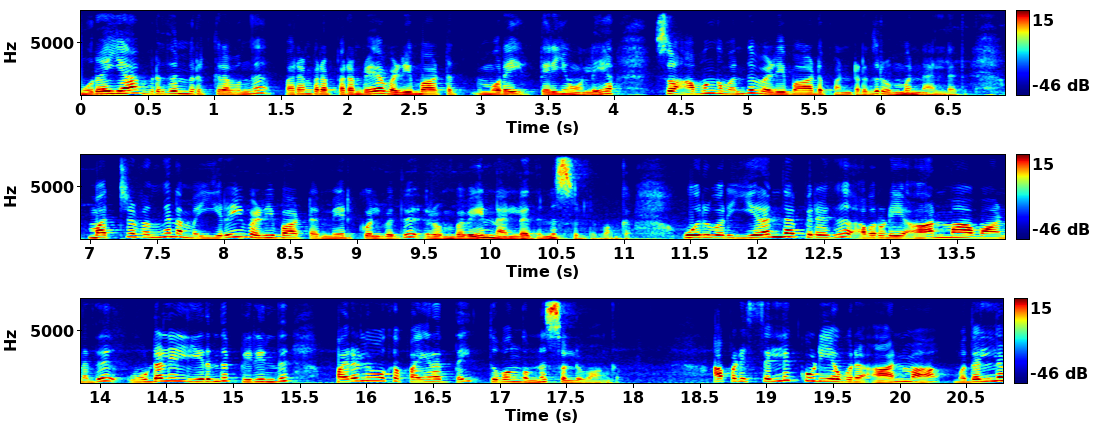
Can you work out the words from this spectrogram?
முறையாக விரதம் இருக்கிறவங்க பரம்பரை பரம்பரையாக வழிபாட்டு முறை தெரியும் இல்லையா? ஸோ அவங்க வந்து வழிபாடு பண்ணுறது ரொம்ப நல்லது. மற்றவங்க நம்ம இறை வழிபாட்டை மேற்கொள்வது ரொம்பவே நல்லதுன்னு சொல்லுவாங்க. ஒருவர் இறந்த பிறகு அவருடைய ஆன்மாவானது உடலில் இருந்து பிரிந்து பரலோக பயணத்தை துவங்கும்னு சொல்லுவாங்க. அப்படி செல்லக்கூடிய ஒரு ஆன்மா முதல்ல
